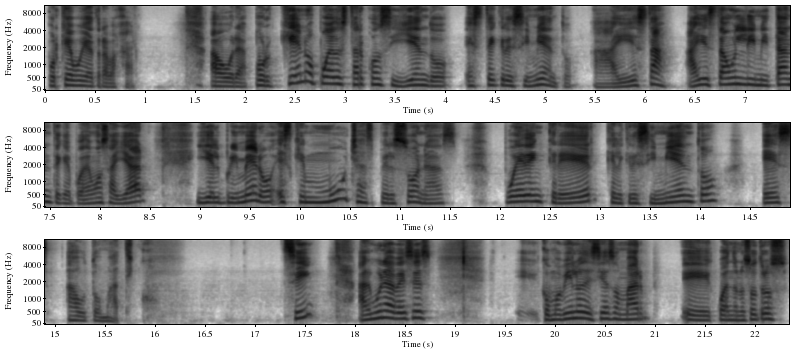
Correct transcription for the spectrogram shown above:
por qué voy a trabajar. Ahora, ¿por qué no puedo estar consiguiendo este crecimiento? Ahí está, ahí está un limitante que podemos hallar. Y el primero es que muchas personas pueden creer que el crecimiento es automático. ¿Sí? Algunas veces, eh, como bien lo decías, Omar, eh, cuando nosotros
